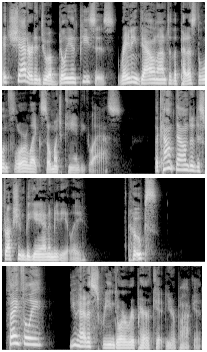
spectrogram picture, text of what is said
it shattered into a billion pieces, raining down onto the pedestal and floor like so much candy glass. The countdown to destruction began immediately. Oops. Thankfully, you had a screen door repair kit in your pocket.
